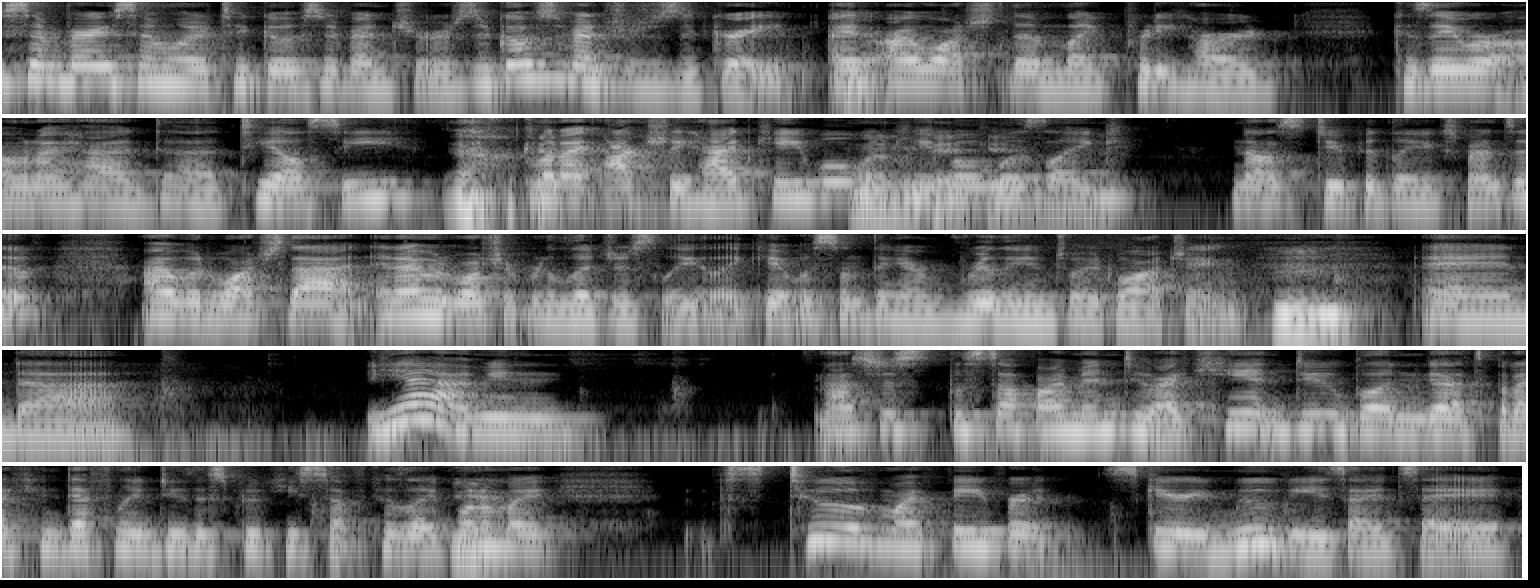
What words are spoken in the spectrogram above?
some very similar to Ghost Adventures. The Ghost Adventures is great. I, I watched them like pretty hard because they were when I had uh, TLC Okay. when I actually had cable when, When had cable, was cable, like not stupidly expensive. I would watch that and I would watch it religiously. Like it was something I really enjoyed watching. Hmm. And uh, yeah, I mean that's just the stuff I'm into. I can't do blood and guts, but I can definitely do the spooky stuff because like one of my two of my favorite scary movies, I'd say,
